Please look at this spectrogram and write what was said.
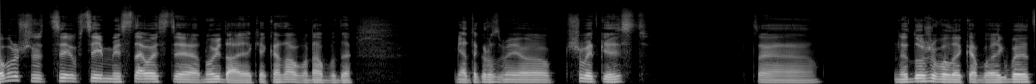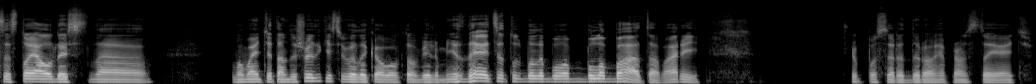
Добре, що ці, в цій місцевості, ну і да, як я казав, вона буде. Я так розумію, швидкість. Це не дуже велика, бо якби це стояло десь на моменті там, де швидкість велика в автомобілі, мені здається, тут було, було, було багато аварій. Щоб посеред дороги прям стоять.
